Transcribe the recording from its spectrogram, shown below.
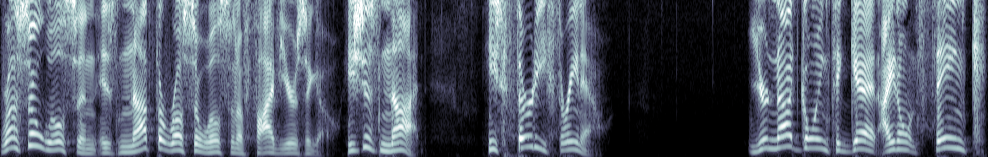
Russell Wilson is not the Russell Wilson of five years ago. He's just not. He's 33 now. You're not going to get, I don't think,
